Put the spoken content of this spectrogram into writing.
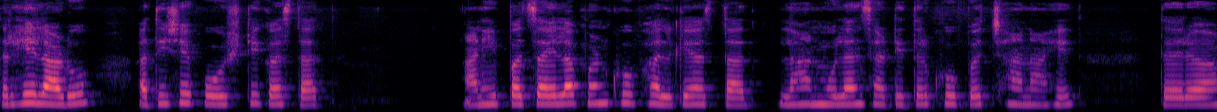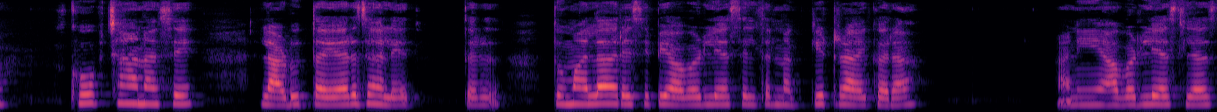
तर हे लाडू अतिशय पौष्टिक असतात. आणि पचायला पण खूप हलके असतात. लहान मुलांसाठी तर खूपच छान आहेत. तर खूप छान असे लाडू तयार झालेत. तर तुम्हाला रेसिपी आवडली असेल तर नक्की ट्राय करा. आणि आवडली असल्यास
